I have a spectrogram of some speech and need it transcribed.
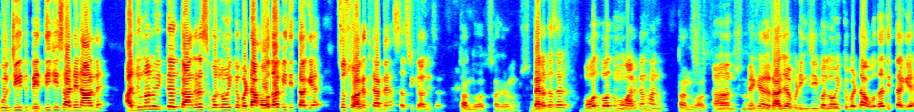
ਕੁਲਜੀਤ ਬੇਦੀ ਜੀ ਸਾਡੇ ਨਾਲ ਨੇ। ਅੱਜ ਉਹਨਾਂ ਨੂੰ ਇੱਕ ਕਾਂਗਰਸ ਵੱਲੋਂ ਇੱਕ ਵੱਡਾ ਅਹੁਦਾ ਵੀ ਦਿੱਤਾ ਗਿਆ ਸੋ ਸਵਾਗਤ ਕਰਦੇ ਹਾਂ। ਸਤਿ ਸ਼੍ਰੀ ਅਕਾਲ ਜੀ, ਸਰ। ਧੰਨਵਾਦ ਸਾਰਿਆਂ ਨੂੰ ਪਹਿਲਾਂ ਤਾਂ ਸਰ ਬਹੁਤ ਬਹੁਤ ਮੁਬਾਰਕਾਂ ਤੁਹਾਨੂੰ। ਧੰਨਵਾਦ। ਮੈਂ ਕਿਹਾ ਰਾਜਾ ਵੜਿੰਗ ਜੀ ਵੱਲੋਂ ਇੱਕ ਵੱਡਾ ਅਹੁਦਾ ਦਿੱਤਾ ਗਿਆ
